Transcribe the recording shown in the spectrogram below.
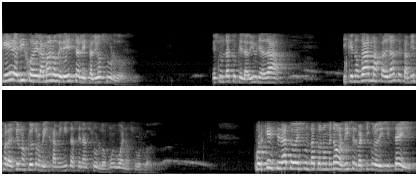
que era el hijo de la mano derecha, le salió zurdo. Es un dato que la Biblia da y que nos da más adelante también para decirnos que otros benjaminitas eran zurdos, muy buenos zurdos. ¿Por qué este dato es un dato no menor? Dice el versículo 16.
